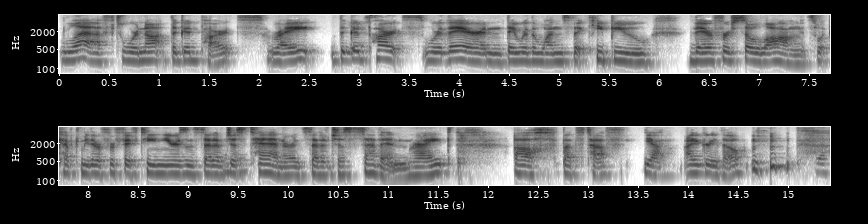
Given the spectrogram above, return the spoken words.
left were not the good parts, right? The yes. good parts were there and they were the ones that keep you there for so long. It's what kept me there for 15 years instead of mm-hmm. just 10 or instead of just 7, right? Oh, that's tough. Yeah, I agree though. yeah.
